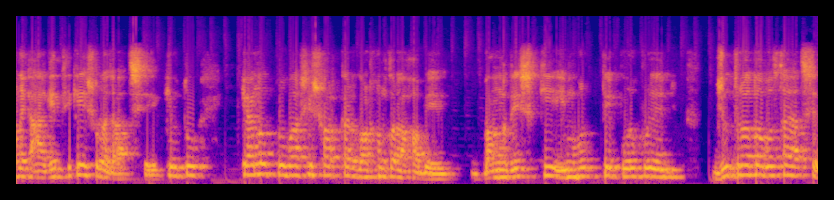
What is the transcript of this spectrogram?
অনেক আগে থেকেই শোনা যাচ্ছে। কিন্তু কেন প্রবাসী সরকার গঠন করা হবে? বাংলাদেশ কি এই মুহূর্তে পুরোপুরি যুদ্ধরত অবস্থায় আছে?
